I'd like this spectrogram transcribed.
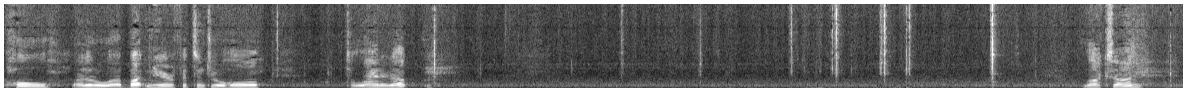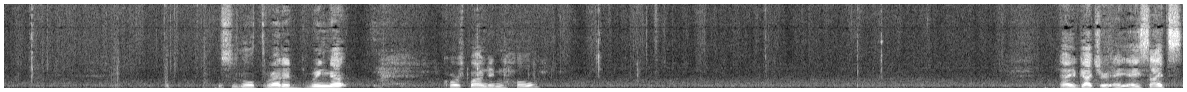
hole, our little uh, button here fits into a hole to line it up. Locks on. This is a little threaded wing nut, corresponding hole. Now you've got your AA sights.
